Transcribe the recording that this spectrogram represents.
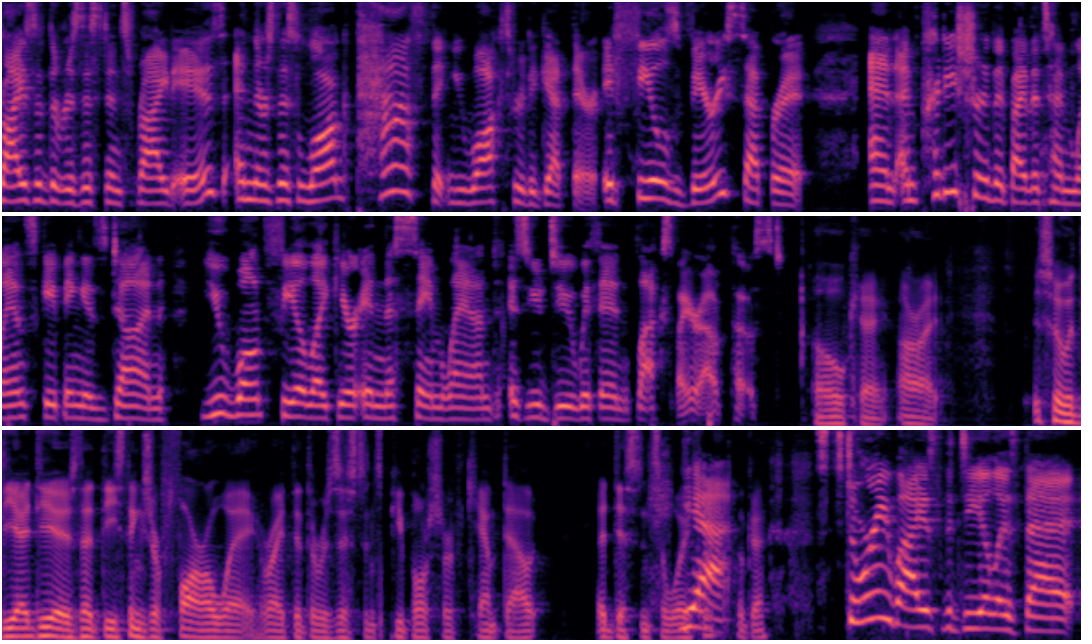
Rise of the Resistance ride is. And there's this log path that you walk through to get there. It feels very separate. And I'm pretty sure that by the time landscaping is done, you won't feel like you're in the same land as you do within Black Spire Outpost. Okay. All right. So the idea is that these things are far away, right? That the resistance people are sort of camped out a distance away. Yeah. Okay. Story wise, the deal is that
